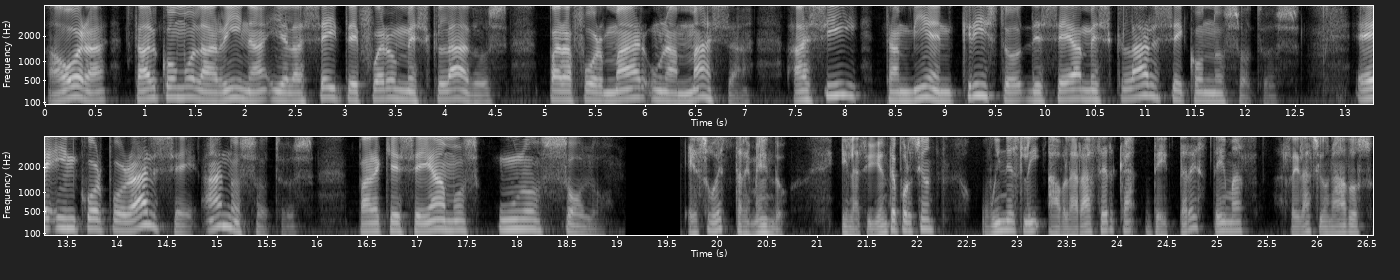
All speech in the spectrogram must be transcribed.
Ahora, tal como la harina y el aceite fueron mezclados para formar una masa, así también Cristo desea mezclarse con nosotros e incorporarse a nosotros para que seamos uno solo. Eso es tremendo. En la siguiente porción Winnesley hablará acerca de tres temas relacionados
